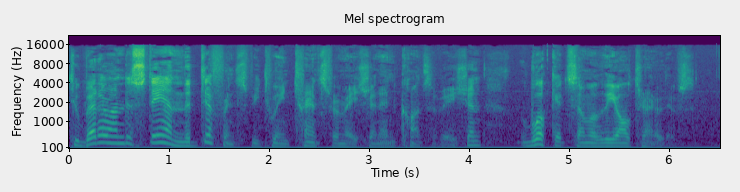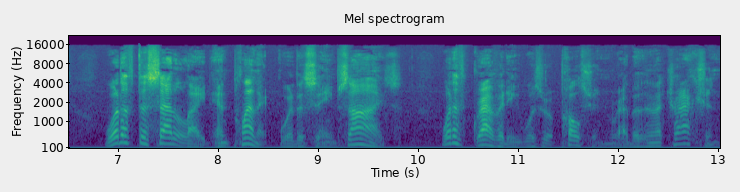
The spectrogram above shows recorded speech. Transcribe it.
To better understand the difference between transformation and conservation, look at some of the alternatives. What if the satellite and planet were the same size? What if gravity was repulsion rather than attraction?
